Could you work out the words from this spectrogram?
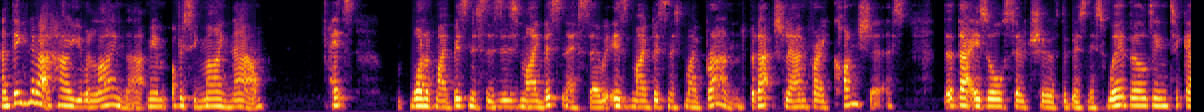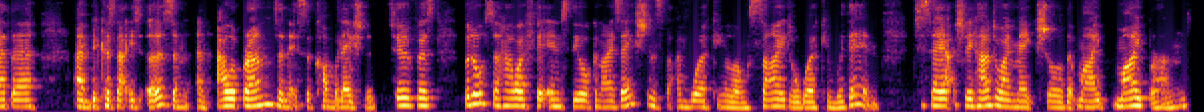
And thinking about how you align that, I mean, obviously mine now, it's one of my businesses is my business. So it is my business, my brand. But actually, I'm very conscious that that is also true of the business we're building together. And because that is us and, and our brand, and it's a combination of the two of us, but also how I fit into the organizations that I'm working alongside or working within to say, actually, how do I make sure that my my brand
